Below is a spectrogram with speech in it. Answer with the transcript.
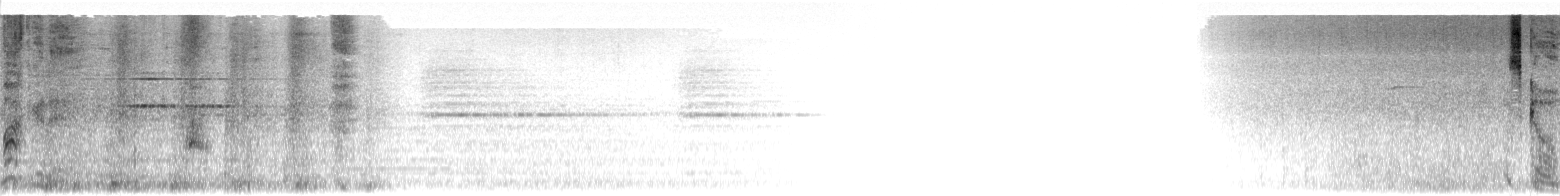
Fucking it. Let's go.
